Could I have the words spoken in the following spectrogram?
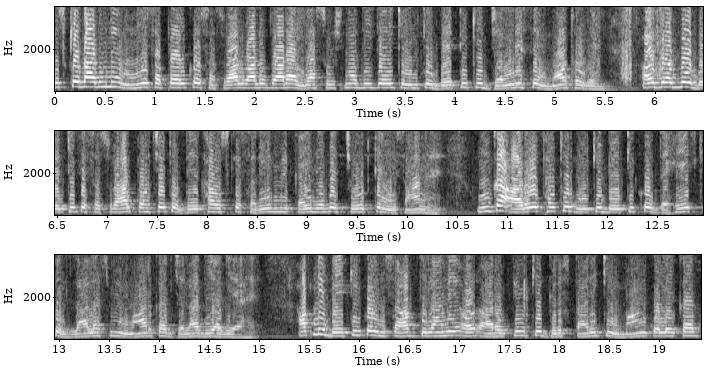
उसके बाद उन्हें 19 अप्रैल को ससुराल वालों द्वारा यह सूचना दी गई कि उनकी बेटी की जलने से मौत हो गई। और जब वो बेटी के ससुराल पहुँचे तो देखा उसके शरीर में कई जगह चोट के निशान हैं। उनका आरोप है कि उनकी बेटी को दहेज के लालच में मारकर जला दिया गया है। अपनी बेटी को इंसाफ दिलाने और आरोपियों की गिरफ्तारी की मांग को लेकर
